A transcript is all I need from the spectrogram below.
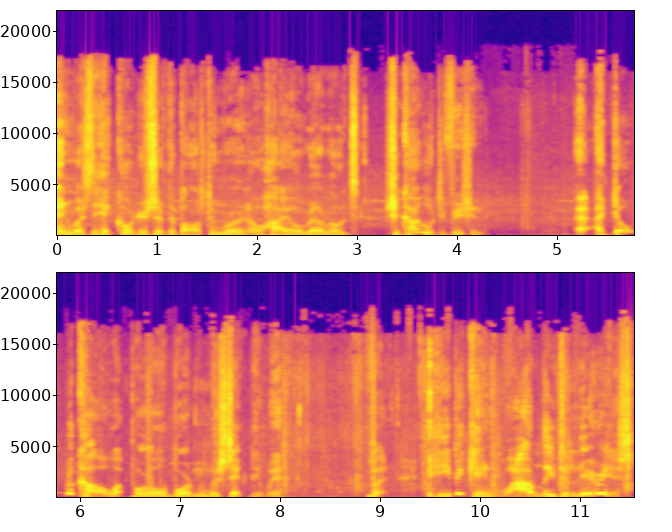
and was the headquarters of the Baltimore and Ohio Railroad's Chicago division. I, I don't recall what poor old Boardman was sickly with, but he became wildly delirious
